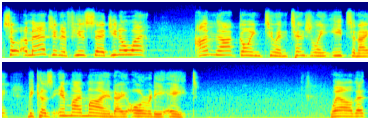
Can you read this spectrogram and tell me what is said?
So imagine if you said, you know what? I'm not going to intentionally eat tonight because in my mind I already ate. Well, that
